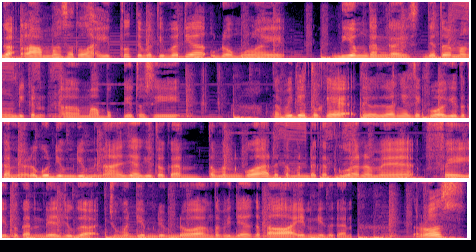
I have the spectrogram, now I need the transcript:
gak lama setelah itu tiba-tiba dia udah mulai diem kan guys? Dia tuh emang diken uh, mabuk gitu sih tapi dia tuh kayak tiba-tiba ngejek gue gitu kan. Ya udah gue diem diemin aja gitu kan. Temen gue ada temen deket gue namanya V gitu kan. Dia juga cuma diem diem doang tapi dia ketawain gitu kan. Terus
